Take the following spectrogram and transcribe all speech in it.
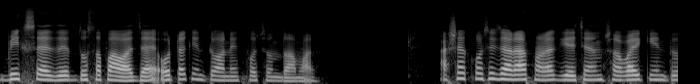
বিগ সাইজের দোসা পাওয়া যায়, ওটা কিন্তু অনেক পছন্দ আমার। আশা করছি যারা আপনারা গিয়েছেন, সবাই কিন্তু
